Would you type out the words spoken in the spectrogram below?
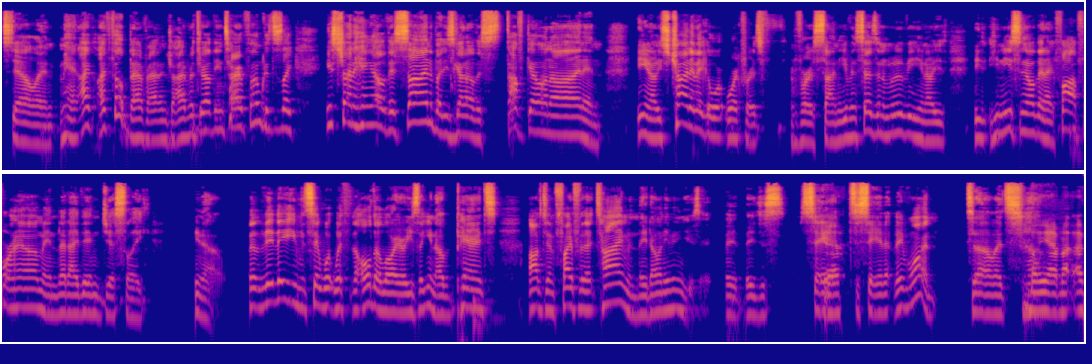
still. And man, I I felt bad for Adam Driver throughout the entire film because it's like he's trying to hang out with his son, but he's got all this stuff going on, and you know he's trying to make it work for his for his son. He even says in the movie, you know, he's, he he needs to know that I fought for him and that I didn't just like, you know, they they even say with, with the older lawyer, he's like, you know, parents often fight for that time and they don't even use it. They they just say Yeah. it to say that they won. So it's But yeah, my, I,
